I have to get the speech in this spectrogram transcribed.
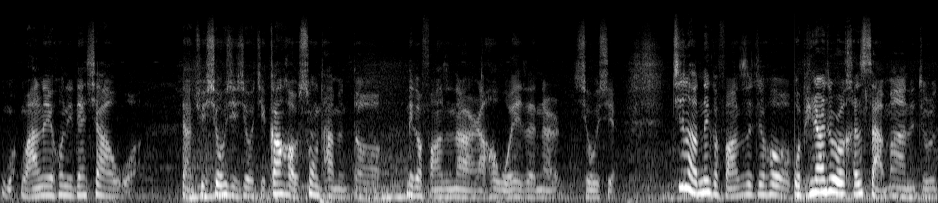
完完了以后，那天下午想去休息休息，刚好送他们到那个房子那儿，然后我也在那儿休息。进了那个房子之后，我平常就是很散漫的，就是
